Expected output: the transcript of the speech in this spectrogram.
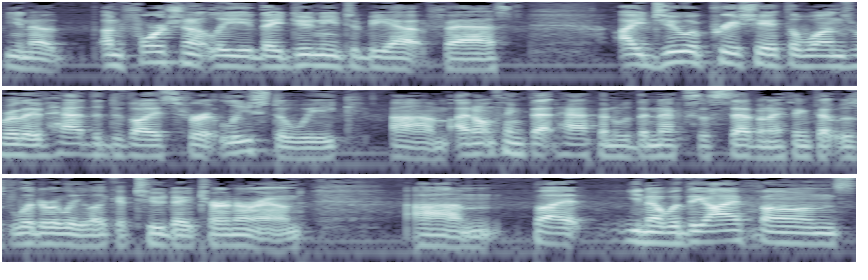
you know, unfortunately they do need to be out fast. I do appreciate the ones where they've had the device for at least a week. Um, I don't think that happened with the Nexus Seven. I think that was literally like a two day turnaround. Um, but you know, with the iPhones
